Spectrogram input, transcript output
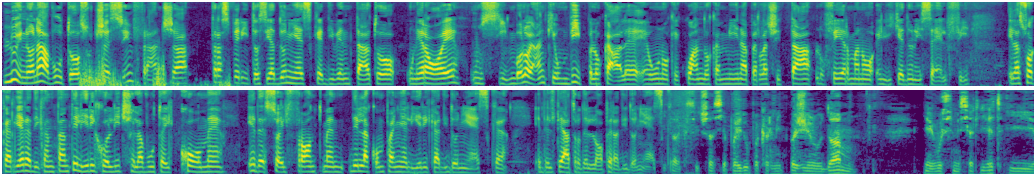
Lui non ha avuto successo in Francia trasferitosi a Donetsk è diventato un eroe, un simbolo e anche un VIP locale, è uno che quando cammina per la città lo fermano e gli chiedono i selfie. E la sua carriera di cantante lirico lì ce l'ha avuta e come, e adesso è il frontman della compagnia lirica di Donetsk e del teatro dell'opera di Donetsk. Так, сейчас я пойду покормить пожилую даму. Ей 80 лет, и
